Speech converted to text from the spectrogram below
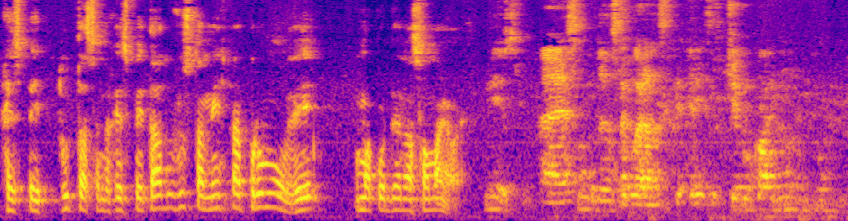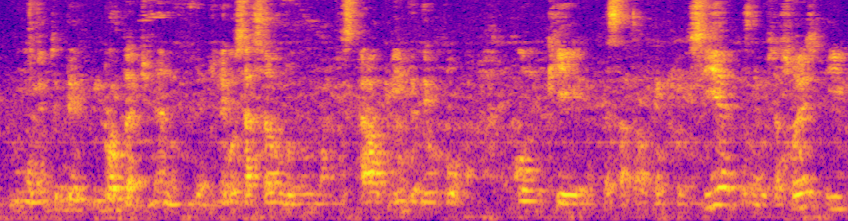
respeito, tudo está sendo respeitado justamente para promover uma coordenação maior. Ministro, ah, essa mudança agora na Secretaria Executiva ocorre num, num momento importante, né? de negociação do marco fiscal, queria entender um pouco como que essa troca influencia as negociações e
